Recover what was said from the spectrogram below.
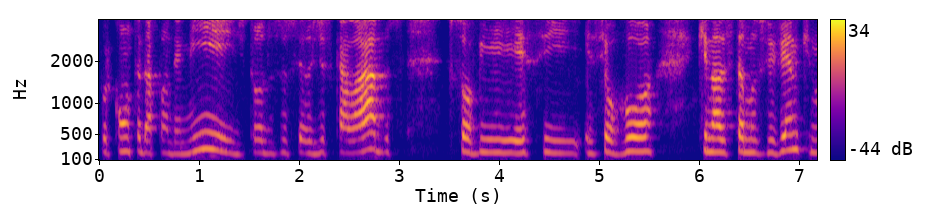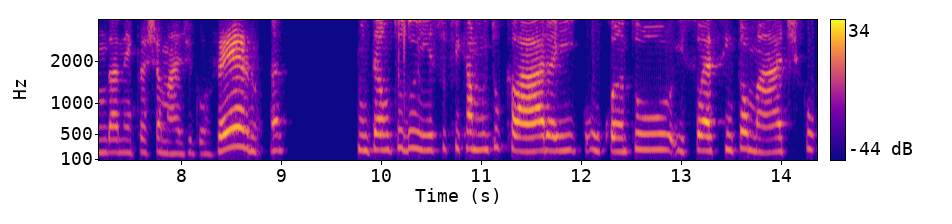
por conta da pandemia e de todos os seus descalabros, sob esse, esse horror que nós estamos vivendo, que não dá nem para chamar de governo, né? então tudo isso fica muito claro aí o quanto isso é sintomático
